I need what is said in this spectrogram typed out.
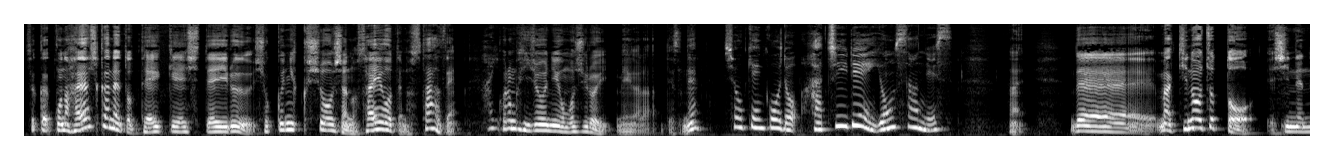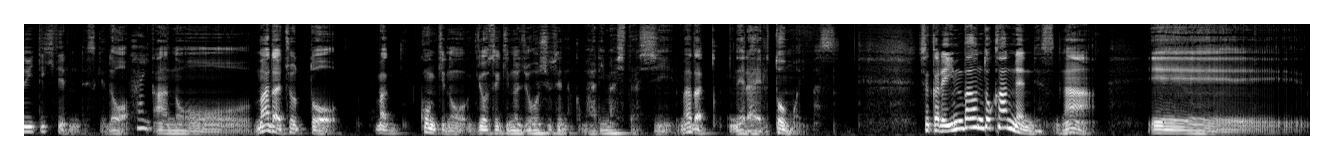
それからこの林金と提携している食肉商社の最大手のスターゼン。はい、これも非常に面白い銘柄ですね。証券コード8043です。はい。で、まあ昨日ちょっと新年抜いてきてるんですけど、はい、あのまだちょっと、まあ今期の業績の情報修正なんかもありましたし、まだ狙えると思います。それからインバウンド関連ですが、えー、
